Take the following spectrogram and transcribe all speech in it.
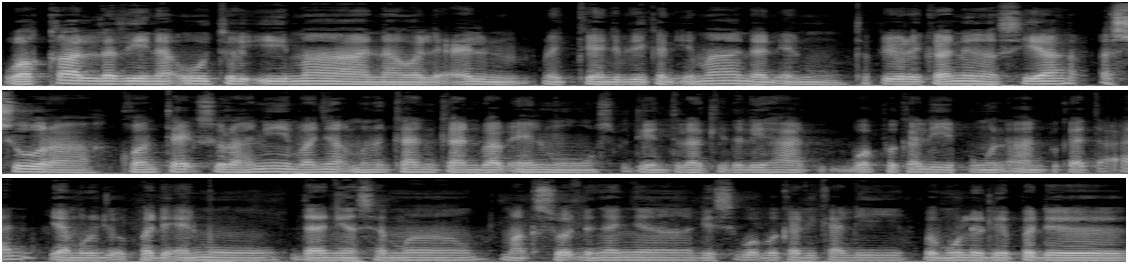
waqal ladzina utul imana wal ilm. Mereka yang diberikan iman dan ilmu. Tapi oleh kerana siap surah konteks surah ni banyak menekankan bab ilmu. Seperti yang telah kita lihat beberapa kali penggunaan perkataan yang merujuk kepada ilmu dan yang sama maksud dengannya. Disebut berkali-kali bermula daripada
